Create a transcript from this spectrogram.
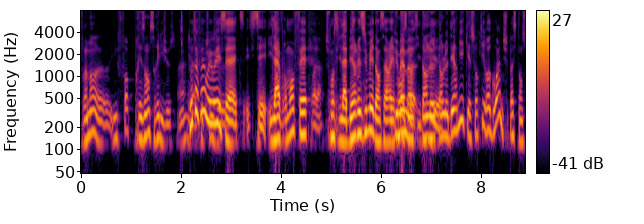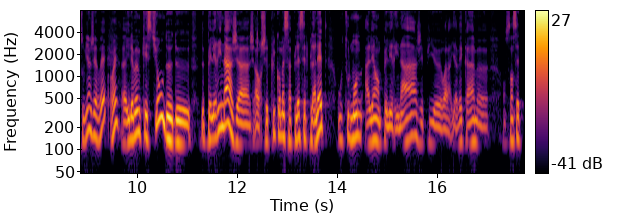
vraiment euh, une forte présence religieuse. hein. Tout à fait, oui, oui. de- C'est, c'est, il a vraiment fait. Voilà. Je pense qu'il a bien résumé dans sa Et puis réponse. même quand il dans dit, le dans le dernier qui est sorti Rogue One, je sais pas si t'en souviens Gervais, euh, il est même question de de, de pèlerinage. Alors je sais plus comment s'appelait cette planète où tout le monde allait en pèlerinage et puis euh, voilà, il y avait quand même euh, on sent cette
